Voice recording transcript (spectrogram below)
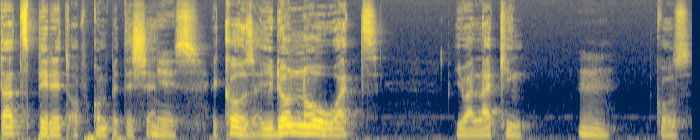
that spirit of competition Yes. because you don't know what you are lacking. Mm. Because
